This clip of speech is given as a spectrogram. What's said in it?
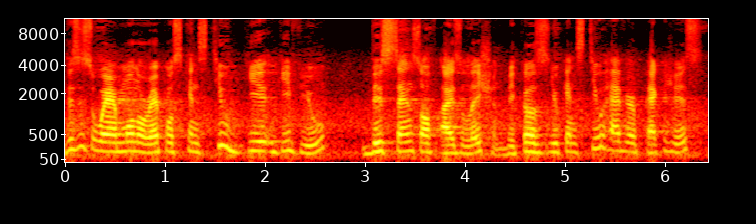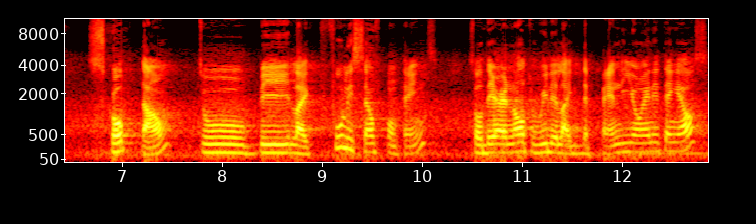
this is where monorepos can still give, give you this sense of isolation because you can still have your packages scoped down to be like fully self-contained. So they are not really like depending on anything else.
